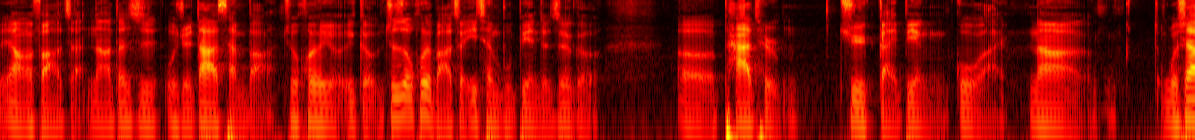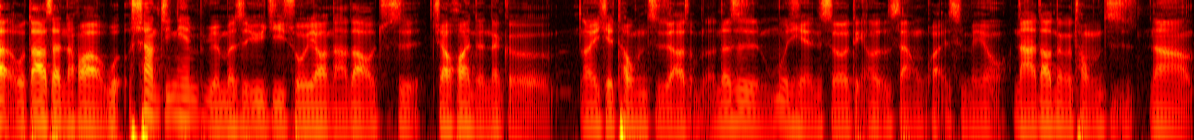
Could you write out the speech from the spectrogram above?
样的发展。那但是我觉得大三吧，就会有一个，就是会把这一成不变的这个呃 pattern 去改变过来。那我下我大三的话，我像今天原本是预计说要拿到就是交换的那个。那一些通知啊什么的，但是目前十二点二十三，我还是没有拿到那个通知。那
